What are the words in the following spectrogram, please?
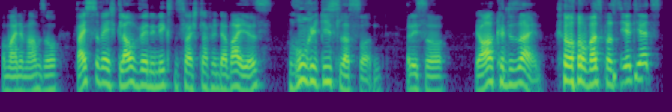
Und meine Mom so, weißt du, wer ich glaube, wer in den nächsten zwei Staffeln dabei ist? Ruri Gislason. Und ich so, ja, könnte sein. Was passiert jetzt?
